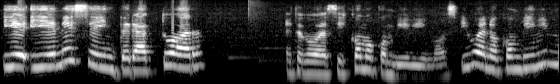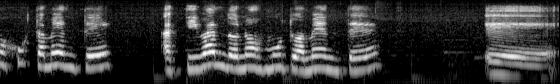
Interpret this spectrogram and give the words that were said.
Y, en ese interactuar, esto que vos decís, ¿cómo convivimos? Y bueno, convivimos justamente activándonos mutuamente eh,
